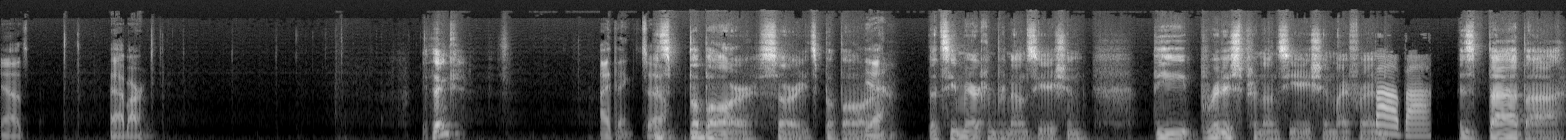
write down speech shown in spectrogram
Yeah, it's Babar. You think? I think so. It's Babar. Sorry, it's Babar. yeah. That's the American pronunciation. The British pronunciation, my friend, Baba. is Baba.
